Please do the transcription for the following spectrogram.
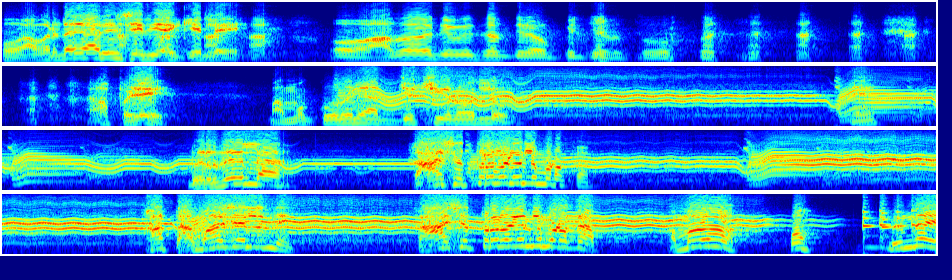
അപ്പോ അവരുടെ കാര്യം ശരിയാക്കിയല്ലേ? ഓ അതൊരു വിധത്തിൽ ഒപ്പിച്ചെടുത്തു. അപ്പോഴേ നമുക്കൊന്നിനെ അഡ്ജസ്റ്റ് ചെയ്യണമല്ലോ? വെറുതെ അല്ല കാശ് എത്ര വേണമെങ്കിലും മുടക്കാം. ആ തമാശ അല്ലെന്നേ കാശ് എത്ര വേണമെങ്കിലും മുടക്കാം. അമ്മ ഓ നിന്നേ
